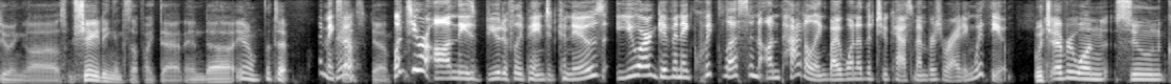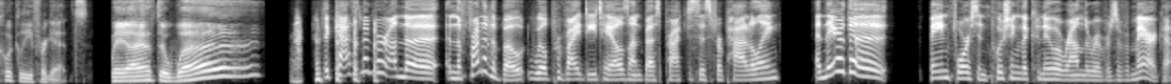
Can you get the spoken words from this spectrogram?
doing uh, some shading and stuff like that. And uh, you know that's it. That makes Yeah. sense. Yeah. Once you're on these beautifully painted canoes, you are given a quick lesson on paddling by one of the two cast members riding with you. Which everyone soon quickly forgets. Wait, I have to what? The cast member on the on the front of the boat will provide details on best practices for paddling, and they are the main force in pushing the canoe around the rivers of America.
